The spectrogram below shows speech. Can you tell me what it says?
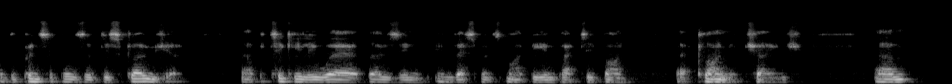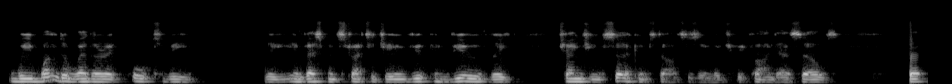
of the principles of disclosure, uh, particularly where those in investments might be impacted by uh, climate change. Um, we wonder whether it ought to be the investment strategy in view, in view of the changing circumstances in which we find ourselves. But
